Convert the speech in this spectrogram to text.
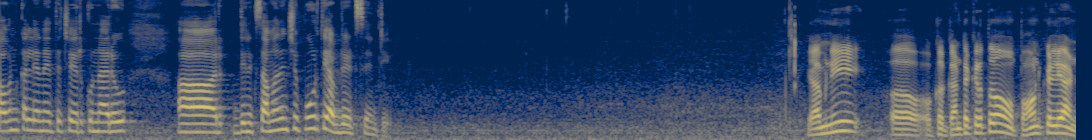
పవన్ కళ్యాణ్ అయితే చేరుకున్నారు. దీనికి సంబంధించి పూర్తి అప్డేట్స్ ఏంటి? యామిని ఒక గంట క్రితం పవన్ కళ్యాణ్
